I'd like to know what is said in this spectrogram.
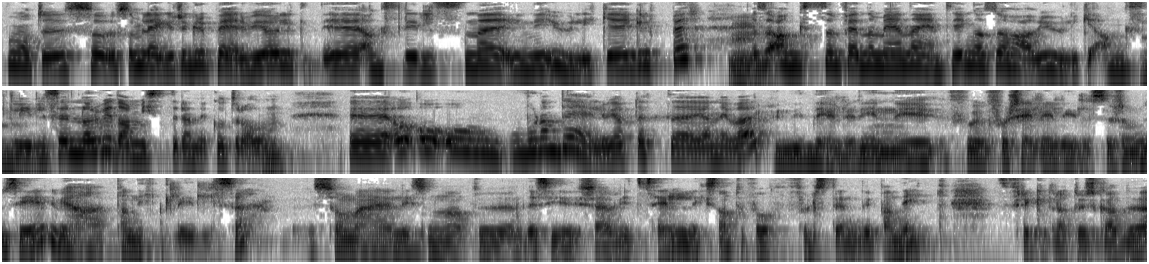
på en måte, så, som leger så grupperer vi jo eh, angstlidelsene inn i ulike grupper. Altså Angst som fenomen er én ting, og så har vi ulike angstlidelser når vi da mister denne kontrollen. Eh, og, og, og hvordan deler vi opp dette, Jan Ivar? Vi deler det inn i for, forskjellige lidelser, som du sier. Vi har panikklidelse. som er liksom at du Det sier seg jo litt selv. ikke sant? Du får fullstendig panikk. Frykter at du skal dø.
